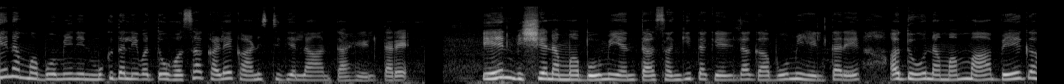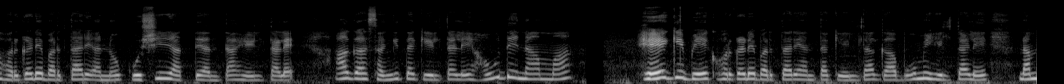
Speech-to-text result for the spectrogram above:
ಏನಮ್ಮ ಭೂಮಿ ನಿನ್ನ ಮುಖದಲ್ಲಿ ಇವತ್ತು ಹೊಸ ಕಳೆ ಕಾಣಿಸ್ತಿದೆಯಲ್ಲ ಅಂತ ಹೇಳ್ತಾರೆ. ಏನು ವಿಷಯ ನಮ್ಮ ಭೂಮಿ ಅಂತ ಸಂಗೀತ ಕೇಳಿದಾಗ ಭೂಮಿ ಹೇಳ್ತಾರೆ, ಅದು ನಮ್ಮಮ್ಮ ಬೇಗ ಹೊರಗಡೆ ಬರ್ತಾರೆ ಅನ್ನೋ ಖುಷಿ ಅತ್ತೆ ಅಂತ ಹೇಳ್ತಾಳೆ. ಆಗ ಸಂಗೀತ ಕೇಳ್ತಾಳೆ, ಹೌದೇನಾ ಅಮ್ಮ? ಹೇಗೆ ಬೇಗ ಹೊರಗಡೆ ಬರ್ತಾರೆ ಅಂತ ಕೇಳಿದಾಗ ಭೂಮಿ ಹೇಳ್ತಾಳೆ ನಮ್ಮ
